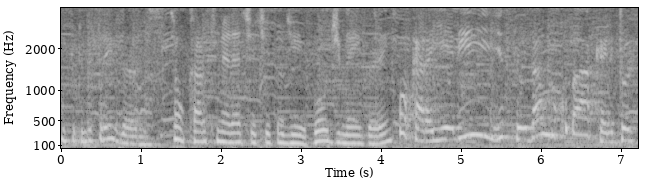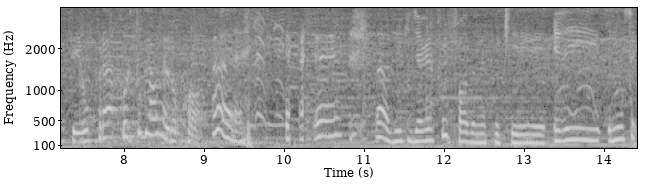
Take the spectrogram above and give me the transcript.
com 73 anos. Você é um cara que merece o título de Gold Member, hein? Pô, cara, e ele desfez a Urucubaca, ele torceu pra Portugal na Eurocopa. É. ah, Vic Jagger foi foda, né? Porque ele, eu não sei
